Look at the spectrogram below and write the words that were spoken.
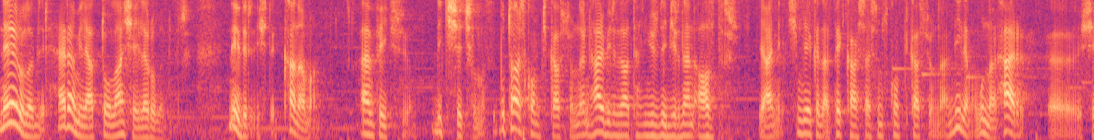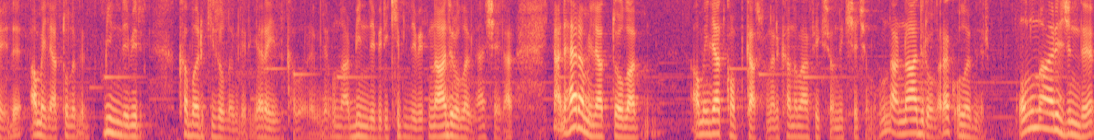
Neler olabilir? Her ameliyatta olan şeyler olabilir. Nedir? İşte kanama, enfeksiyon, dikiş açılması. Bu tarz komplikasyonların her biri zaten yüzde birden azdır. Yani şimdiye kadar pek karşılaştığımız komplikasyonlar değil ama bunlar her e, şeyde ameliyatta olabilir. Binde bir kabarık iz olabilir, yara izi kabarabilir. Bunlar binde bir, iki binde bir nadir olabilen şeyler. Yani her ameliyatta olan ameliyat komplikasyonları, kanama enfeksiyonu, dikiş açılması bunlar nadir olarak olabilir. Onun haricinde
